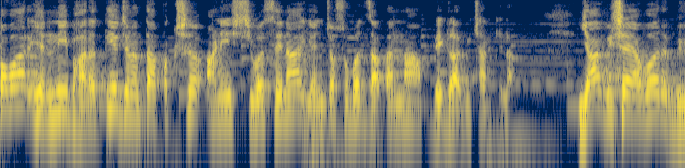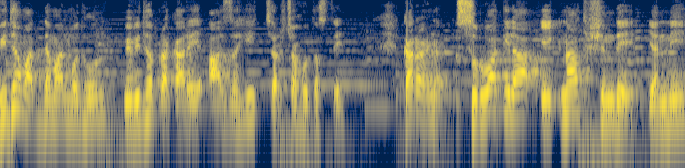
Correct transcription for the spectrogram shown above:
पवार यांनी भारतीय जनता पक्ष आणि शिवसेना यांच्यासोबत जाताना वेगळा विचार केला. या विषयावर विविध माध्यमांमधून विविध प्रकारे आजही चर्चा होत असते. कारण सुरुवातीला एकनाथ शिंदे यांनी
